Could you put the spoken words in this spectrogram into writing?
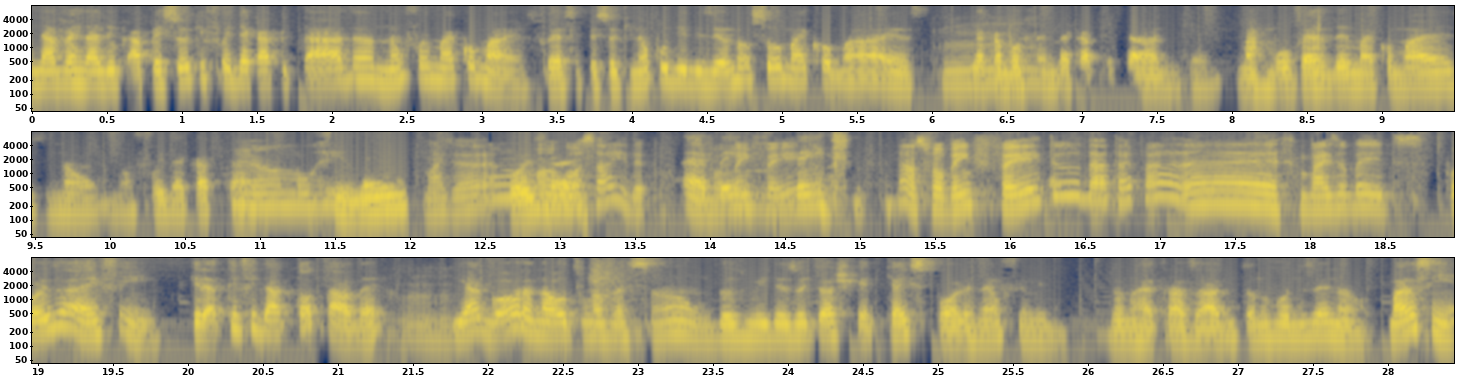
e na verdade a pessoa que foi decapitada não foi Michael Myers, foi essa pessoa que não podia dizer eu não sou Michael Myers hum. e acabou sendo decapitado. Então. Mas o verdadeiro Michael Myers não, não foi decapitado. Não, morreu. Bem... Mas é pois uma é. boa saída. Pô. É, se bem, bem feito. Bem... Não, se for bem feito, dá até pra. É, mais ou menos. Pois é, enfim criatividade total, né? Uhum. E agora, na última versão, 2018, eu acho que é, que é spoiler, né? O filme do ano retrasado, então não vou dizer não. Mas assim,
